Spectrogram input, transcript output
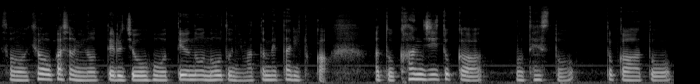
その教科書に載ってる情報っていうのをノートにまとめたりとかあと漢字とかのテストとかあと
